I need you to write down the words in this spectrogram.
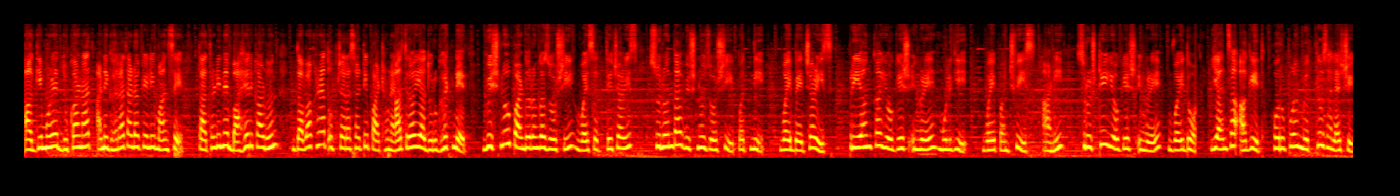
आगीमुळे दुकानात आणि घरात अडकलेली माणसे तातडीने बाहेर काढून दवाखान्यात उपचारासाठी पाठवण्यात मात्र या दुर्घटनेत विष्णू पांडुरंग जोशी वय सत्तेचाळीस सुनंदा विष्णू जोशी पत्नी वय बेचाळीस प्रियंका योगेश इंगळे मुलगी वय पंचवीस आणि सृष्टी योगेश इंगळे वय दोन यांचा आगीत होरपळून मृत्यू झाल्याची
